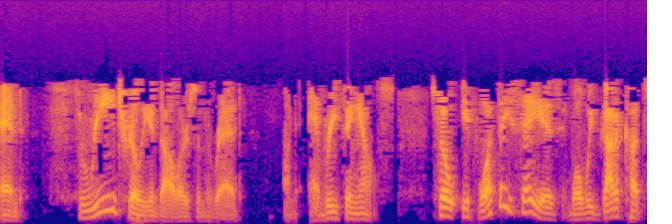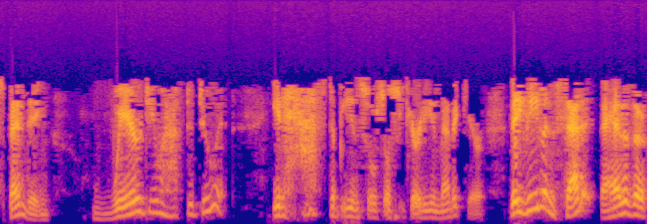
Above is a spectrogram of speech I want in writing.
and $3 trillion in the red on everything else. So if what they say is, well, we've got to cut spending, where do you have to do it? It has to be in Social Security and Medicare. They've even said it. The head of the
